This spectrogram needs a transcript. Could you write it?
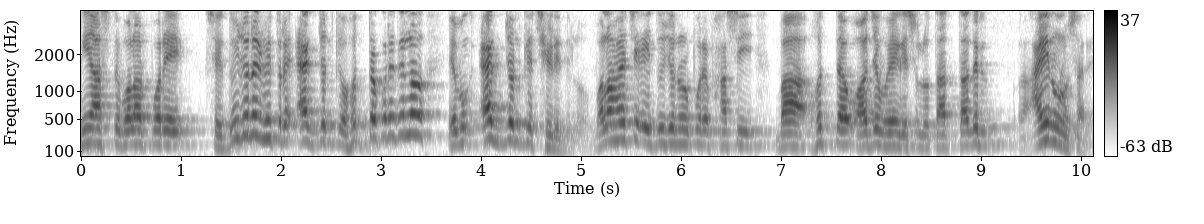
নিয়ে আসতে বলার পরে সে দুইজনের ভিতরে একজনকে হত্যা করে দিল এবং একজনকে ছেড়ে দিল। বলা হয়েছে এই দুজনের উপরে ফাঁসি বা হত্যা অজব হয়ে গেছিল তার তাদের আইন অনুসারে।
